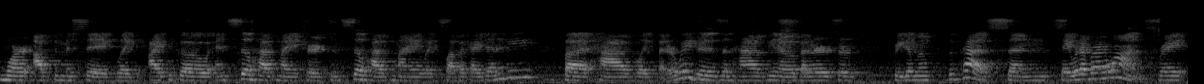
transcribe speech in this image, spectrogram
more optimistic, like I could go and still have my church and still have my like Slavic identity, but have like better wages and have you know better sort of freedom of the press and say whatever I want, right?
